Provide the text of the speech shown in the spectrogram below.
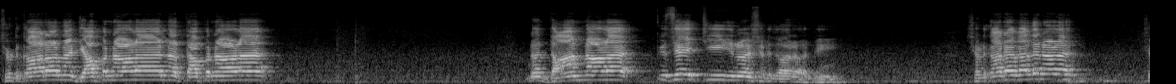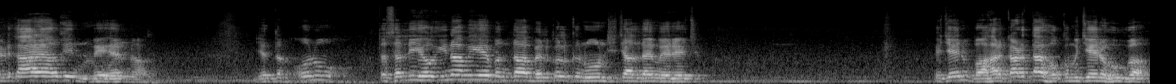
ਛੁਟਕਾਰਾ ਨਾ ਜਪ ਨਾਲ ਹੈ, ਨਾ ਤਪ ਨਾਲ ਹੈ, ਨਾ ਦਾਨ ਨਾਲ ਹੈ, ਕਿਸੇ ਚੀਜ਼ ਨਾਲ ਛੁਟਕਾਰਾ ਨਹੀਂ। ਛੁਟਕਾਰਾ ਕਾਦੇ ਨਾਲ ਹੈ? ਛੁਟਕਾਰਾ ਉਹਦੀ ਮਿਹਰ ਨਾਲ। ਜਦੋਂ ਉਹਨੂੰ ਤਸੱਲੀ ਹੋ ਗਈ ਨਾ ਵੀ ਇਹ ਬੰਦਾ ਬਿਲਕੁਲ ਕਾਨੂੰਨ 'ਚ ਚੱਲਦਾ ਮੇਰੇ 'ਚ। ਕਿ ਜੇ ਇਹਨੂੰ ਬਾਹਰ ਕੱਢਤਾ, ਹੁਕਮ 'ਚ ਰਹੂਗਾ।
